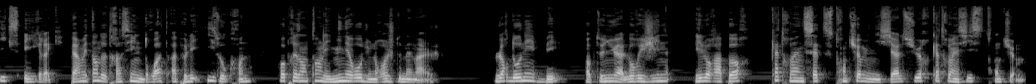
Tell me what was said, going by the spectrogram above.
x et y, permettant de tracer une droite appelée isochrone, représentant les minéraux d'une roche de même âge. L'ordonnée B, obtenue à l'origine, est le rapport 87 strontium initial sur 86 strontium.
